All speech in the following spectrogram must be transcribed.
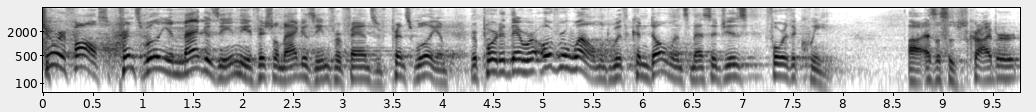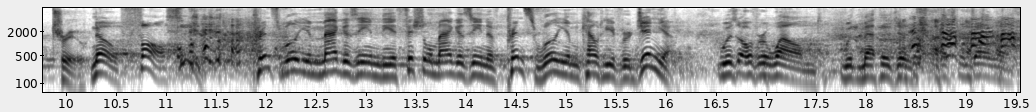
true or false? Prince William Magazine, the official magazine for fans of Prince William, reported they were overwhelmed with condolence messages for the Queen. Uh, as a subscriber, true. No, false. Prince William Magazine, the official magazine of Prince William County, Virginia, was overwhelmed with messages of condolence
